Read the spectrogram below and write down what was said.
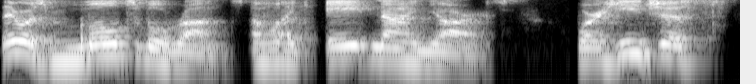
there was multiple runs of like eight nine yards where he just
